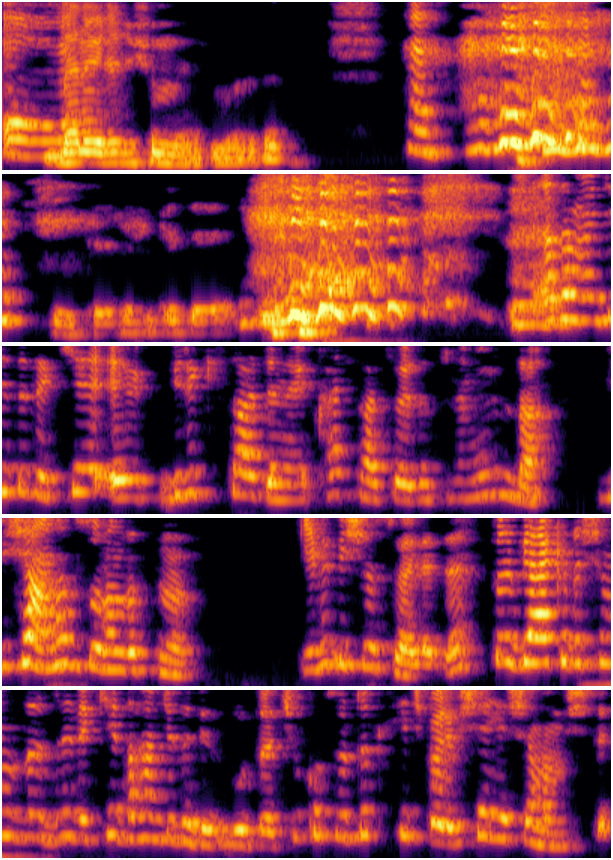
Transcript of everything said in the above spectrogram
Ee, Ben öyle düşünmüyorum bu arada. işte adam önce dedi ki e, bir iki saat yani kaç saat söyledi hatırlamıyorum da bir şey almak zorundasınız gibi bir şey söyledi. Sonra bir arkadaşımız da dedi ki daha önce de biz burada çok oturduk hiç böyle bir şey yaşamamıştık.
